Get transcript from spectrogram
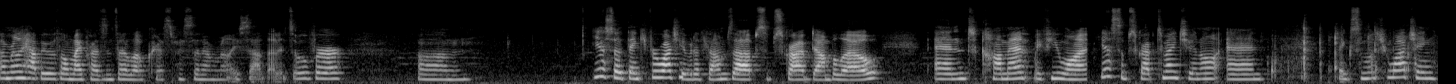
I'm really happy with all my presents. I love Christmas and I'm really sad that it's over. Um, yeah, so thank you for watching. Give it a thumbs up, subscribe down below, and comment if you want. Yeah, subscribe to my channel, and thanks so much for watching.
